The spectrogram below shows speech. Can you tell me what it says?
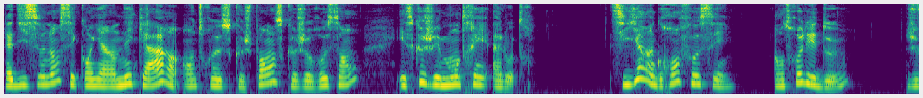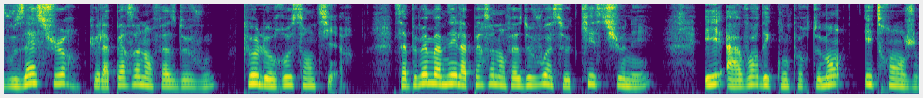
La dissonance, c'est quand il y a un écart entre ce que je pense, que je ressens, et ce que je vais montrer à l'autre. S'il y a un grand fossé entre les deux, je vous assure que la personne en face de vous peut le ressentir. Ça peut même amener la personne en face de vous à se questionner et à avoir des comportements étranges,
